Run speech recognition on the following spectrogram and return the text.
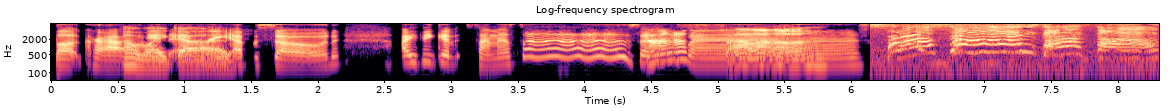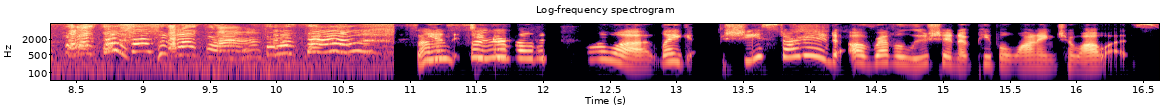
butt crack oh in God. every episode. I think of Sana and Tinkerbell the Chihuahua. Like she started a revolution of people wanting Chihuahuas.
